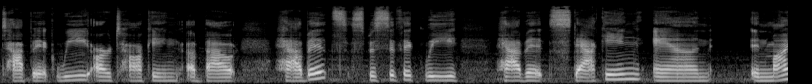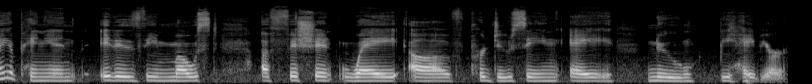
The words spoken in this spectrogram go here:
topic. We are talking about habits, specifically habit stacking. And in my opinion, it is the most efficient way of producing a new behavior.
